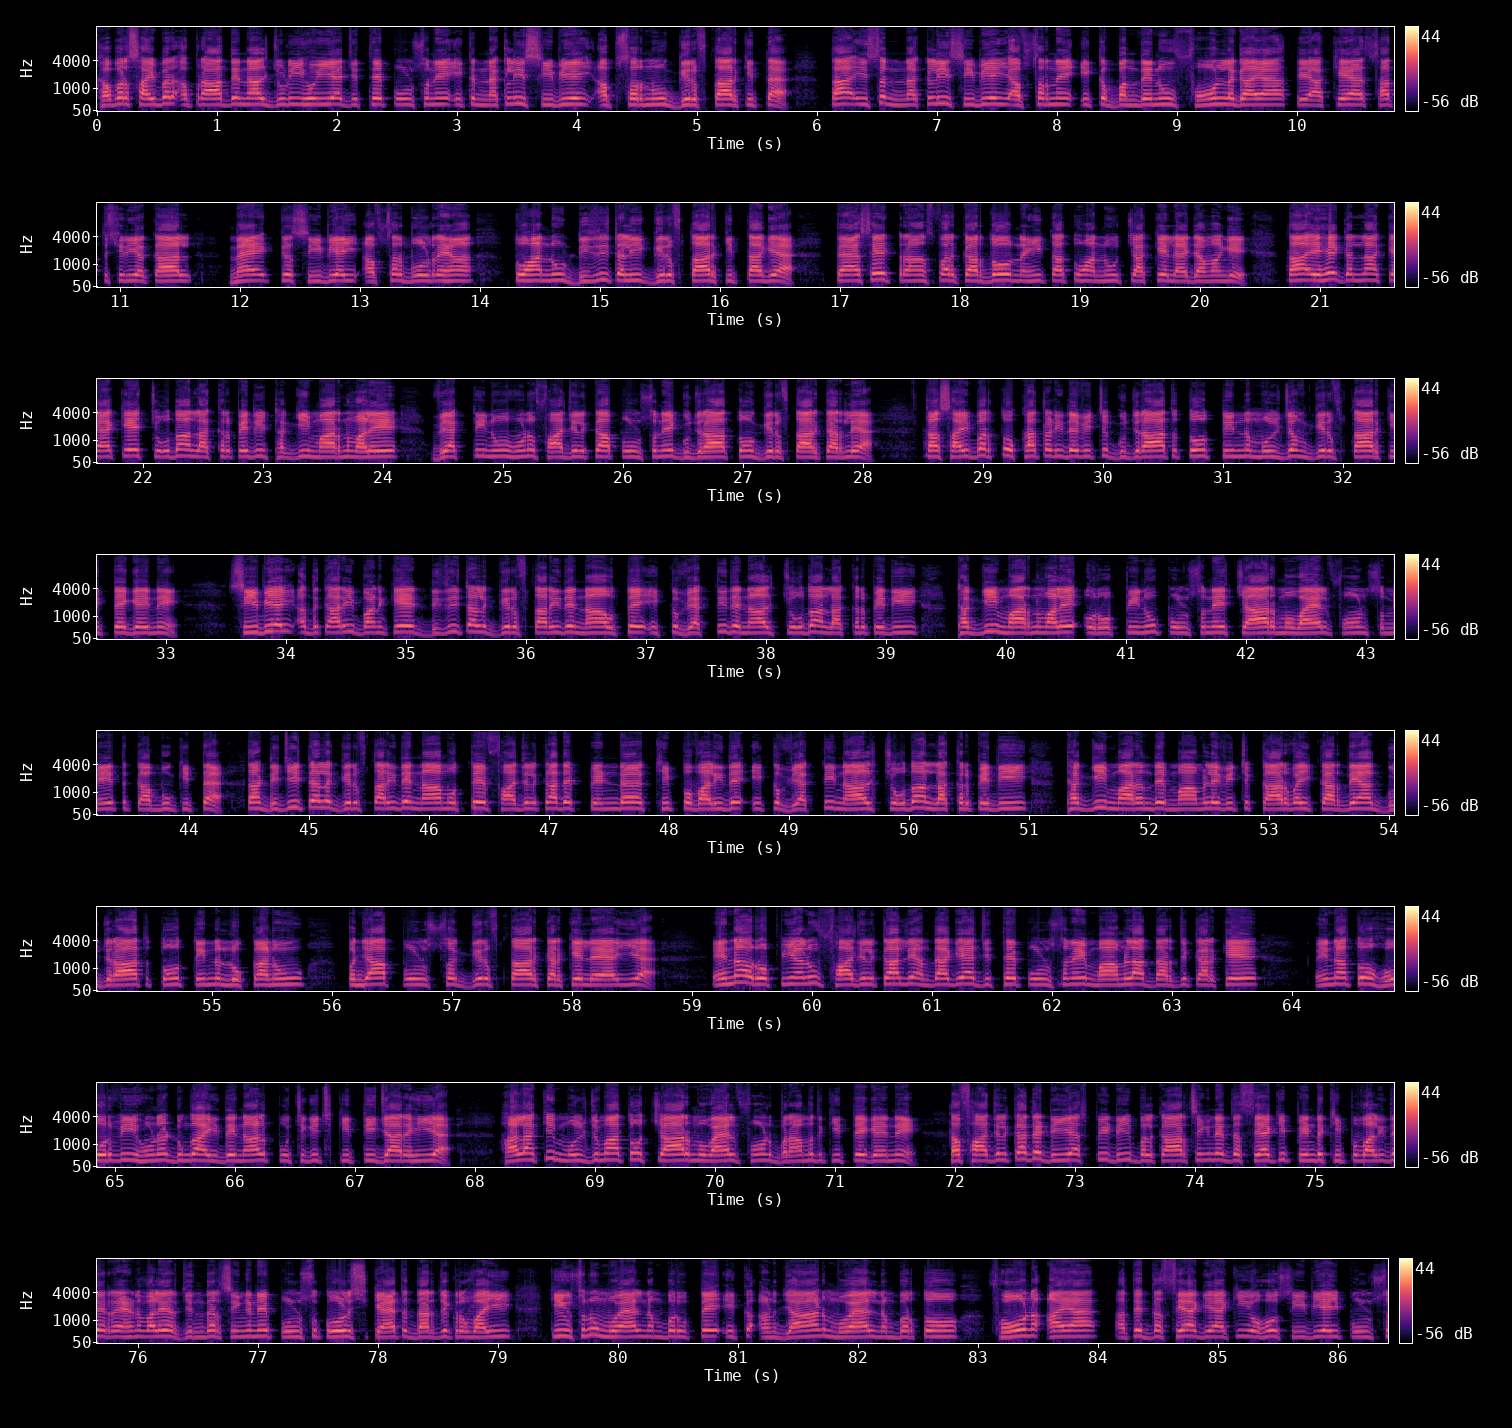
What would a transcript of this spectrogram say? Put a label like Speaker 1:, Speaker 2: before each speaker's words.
Speaker 1: ਖਬਰ ਸਾਈਬਰ ਅਪਰਾਧ ਦੇ ਨਾਲ ਜੁੜੀ ਹੋਈ ਹੈ, ਜਿੱਥੇ ਪੁਲਿਸ ਨੇ ਇੱਕ ਨਕਲੀ ਸੀਬੀਆਈ ਅਫਸਰ ਨੂੰ ਗ੍ਰਿਫਤਾਰ ਕੀਤਾ ਤਾਂ ਇਸ ਨਕਲੀ ਸੀਬੀਆਈ ਅਫਸਰ ਨੇ ਇੱਕ ਬੰਦੇ ਨੂੰ ਫੋਨ ਲਗਾਇਆ ਤੇ ਆਖਿਆ, ਸਤਿ ਸ਼੍ਰੀ ਅਕਾਲ, ਮੈਂ ਇੱਕ ਸੀਬੀਆਈ ਅਫਸਰ ਬੋਲ ਰਿਹਾ ਤੁਹਾਨੂੰ ਡਿਜੀਟਲੀ ਗ੍ਰਿਫਤਾਰ ਕੀਤਾ ਗਿਆ ਪੈਸੇ ਟ੍ਰਾਂਸਫਰ ਕਰ ਦਿਓ, ਨਹੀਂ ਤਾਂ ਤੁਹਾਨੂੰ ਚੱਕ ਕੇ ਲੈ ਜਾਵਾਂਗੇ। ਤਾਂ ਇਹ ਗੱਲਾਂ ਕਹਿ ਕੇ 14 ਲੱਖ ਰੁਪਏ ਦੀ ਠੱਗੀ ਮਾਰਨ ਵਾਲੇ ਵਿਅਕਤੀ ਨੂੰ ਹੁਣ ਫਾਜ਼ਿਲਕਾ ਪੁਲਿਸ ਨੇ ਗੁਜਰਾਤ ਤੋਂ ਗ੍ਰਿਫਤਾਰ ਕਰ ਲਿਆ ਤਾਂ ਸਾਈਬਰ ਧੋਖਾਧੜੀ ਦੇ ਵਿੱਚ ਗੁਜਰਾਤ ਤੋਂ ਤਿੰਨ ਮੁਲਜ਼ਮ ਗ੍ਰਿਫਤਾਰ ਕੀਤੇ ਗਏ ਨੇ। ਸੀਬੀਆਈ ਅਧਿਕਾਰੀ ਬਣ ਕੇ ਡਿਜੀਟਲ ਗ੍ਰਿਫਤਾਰੀ ਦੇ ਨਾਂ ਉੱਤੇ ਇੱਕ ਵਿਅਕਤੀ ਦੇ ਨਾਲ 14 ਲੱਖ ਰੁਪਏ ਦੀ ਠੱਗੀ ਮਾਰਨ ਵਾਲੇ ਆਰੋਪੀ ਨੂੰ ਪੁਲਿਸ ਨੇ 4 ਮੋਬਾਈਲ ਫੋਨ ਸਮੇਤ ਕਾਬੂ ਕੀਤਾ ਤਾਂ ਡਿਜੀਟਲ ਗ੍ਰਿਫਤਾਰੀ ਦੇ ਨਾਮ ਉੱਤੇ ਫਾਜ਼ਿਲਕਾ ਦੇ ਪਿੰਡ ਖਿੱਪਵਾਲੀ ਦੇ ਇੱਕ ਵਿਅਕਤੀ ਨਾਲ 14 ਲੱਖ ਰੁਪਏ ਦੀ ਠੱਗੀ ਮਾਰਨ ਦੇ ਮਾਮਲੇ ਵਿੱਚ ਕਾਰਵਾਈ ਕਰਦਿਆਂ ਗੁਜਰਾਤ ਤੋਂ ਤਿੰਨ ਲੋਕਾਂ ਨੂੰ ਪੰਜਾਬ ਪੁਲਿਸ ਗ੍ਰਿਫਤਾਰ ਕਰਕੇ ਲੈ ਆਈ ਹੈ। ਇਹਨਾਂ ਆਰੋਪੀਆਂ ਨੂੰ ਫਾਜ਼ਿਲਕਾ ਲਿਆਂਦਾ ਗਿਆ, ਜਿੱਥੇ ਪੁਲਿਸ ਨੇ ਮਾਮਲਾ ਦਰਜ ਕਰਕੇ ਇਹਨਾਂ ਤੋਂ ਹੋਰ ਵੀ ਹੁਣ ਡੂੰਘਾਈ ਦੇ ਨਾਲ ਪੁੱਛਗਿੱਛ ਕੀਤੀ ਜਾ ਰਹੀ ਹੈ। ਹਾਲਾਂਕਿ ਮੁਲਜ਼ਮਾਂ ਤੋਂ 4 ਮੋਬਾਈਲ ਫੋਨ ਬਰਾਮਦ ਕੀਤੇ ਗਏ ਨੇ। ਤਾਂ ਫਾਜ਼ਿਲਕਾ ਦੇ ਡੀਐਸਪੀ ਡੀ ਬਲਕਾਰ ਸਿੰਘ ਨੇ ਦੱਸਿਆ ਕਿ ਪਿੰਡ ਖਿੱਪਵਾਲੀ ਦੇ ਰਹਿਣ ਵਾਲੇ ਰਜਿੰਦਰ ਸਿੰਘ ਨੇ ਪੁਲਿਸ ਕੋਲ ਸ਼ਿਕਾਇਤ ਦਰਜ ਕਰਵਾਈ ਕਿ ਉਸ ਨੂੰ ਮੋਬਾਈਲ ਨੰਬਰ ਉੱਤੇ ਇੱਕ ਅਣਜਾਣ ਮੋਬਾਈਲ ਨੰਬਰ ਤੋਂ ਫੋਨ ਆਇਆ ਅਤੇ ਦੱਸਿਆ ਗਿਆ ਕਿ ਉਹ ਸੀਬੀਆਈ ਪੁਲਿਸ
